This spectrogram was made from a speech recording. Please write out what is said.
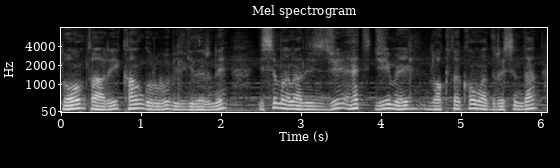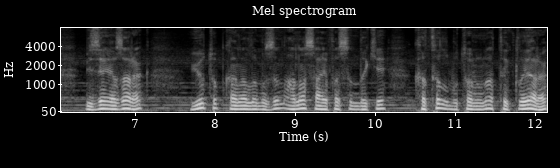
doğum tarihi, kan grubu bilgilerini isimanalizci@gmail.com adresinden bize yazarak YouTube kanalımızın ana sayfasındaki katıl butonuna tıklayarak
